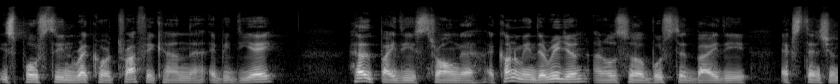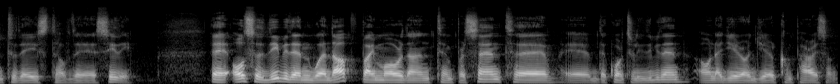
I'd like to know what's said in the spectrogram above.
is posting record traffic and uh, EBITDA, helped by the strong uh, economy in the region and also boosted by the extension to the east of the city. Uh, also, the dividend went up by more than 10%, the quarterly dividend, on a year-on-year comparison.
